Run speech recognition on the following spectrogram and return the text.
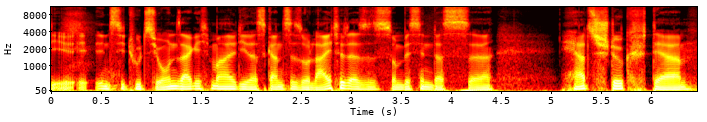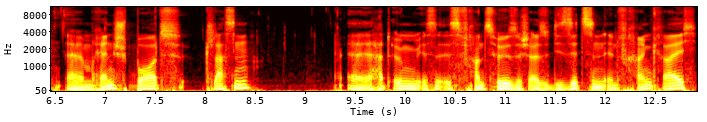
die Institution, sage ich mal, die das Ganze so leitet, also es ist so ein bisschen das äh, Herzstück der ähm, Rennsportklassen, äh, hat irgendwie, ist, ist französisch, also die sitzen in Frankreich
